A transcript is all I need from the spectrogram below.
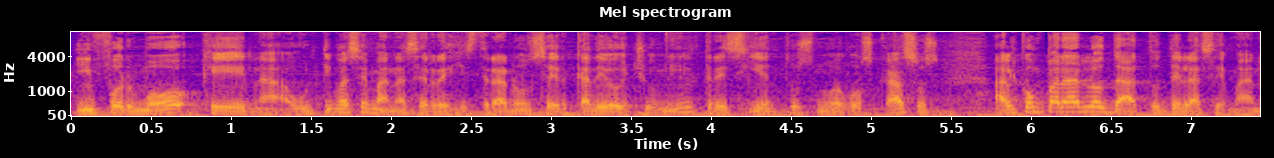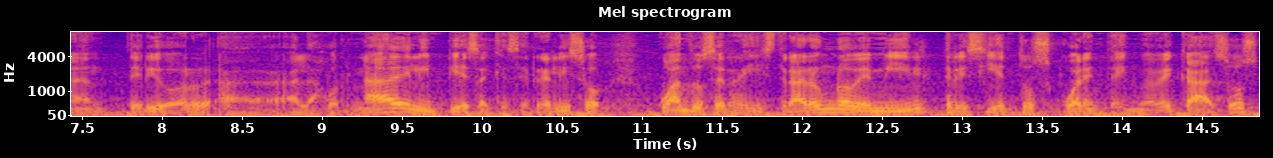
informó que en la última semana se registraron cerca de 8.300 nuevos casos. Al comparar los datos de la semana anterior a, a la jornada de limpieza que se realizó, cuando se registraron 9.349 casos,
